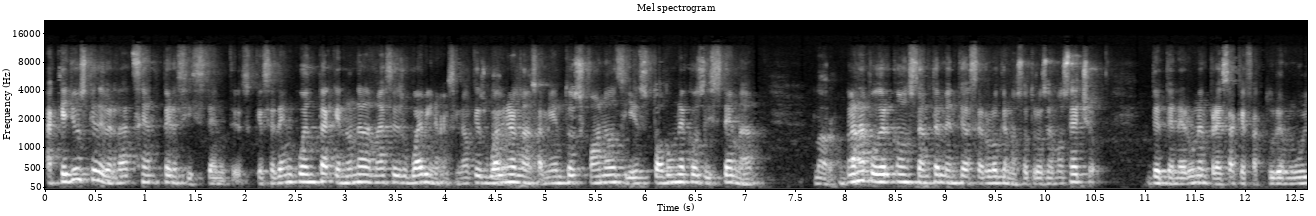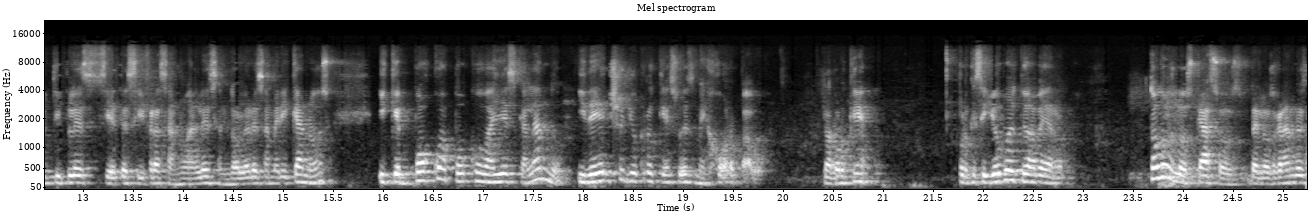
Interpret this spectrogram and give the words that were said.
aquellos que de verdad sean persistentes, que se den cuenta que no nada más es webinar, sino que es webinar, lanzamientos, funnels y es todo un ecosistema, van a poder constantemente hacer lo que nosotros hemos hecho, de tener una empresa que facture múltiples siete cifras anuales en dólares americanos y que poco a poco vaya escalando. Y de hecho yo creo que eso es mejor, Pau. ¿Por qué? Porque si yo vuelto a ver todos los casos de los grandes,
